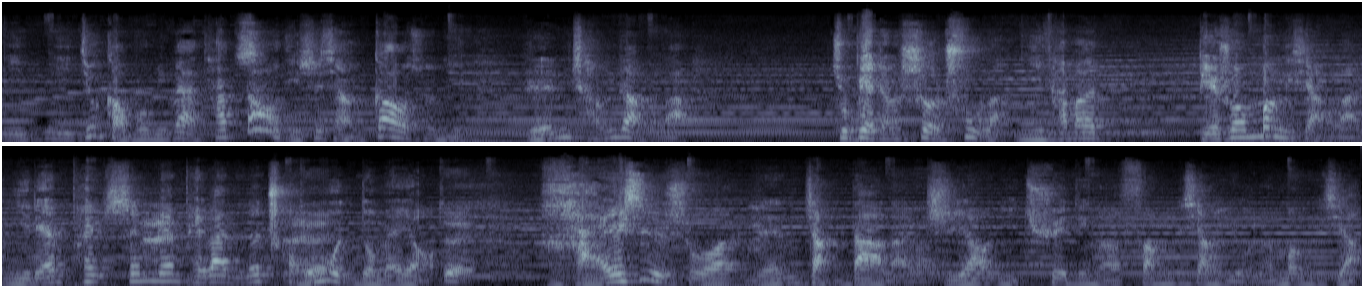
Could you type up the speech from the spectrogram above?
你你就搞不明白他到底是想告诉你人成长了就变成社畜了，你他妈别说梦想了，你连陪身边陪伴你的宠物你都没有。对。还是说人长大了，只要你确定了方向，有了梦想，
